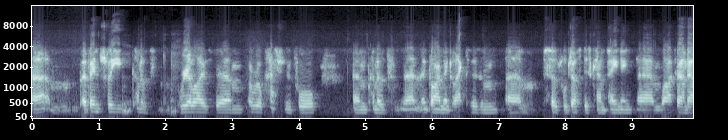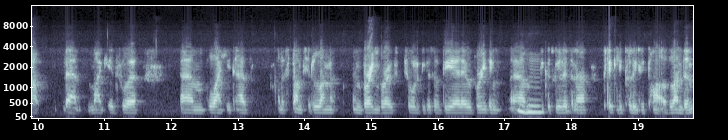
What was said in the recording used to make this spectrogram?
um, eventually kind of realised um, a real passion for um, kind of uh, environmental activism, um, social justice campaigning. Um, when I found out that my kids were um, likely to have kind of stunted lung and brain growth purely because of the air they were breathing, mm-hmm. because we live in a particularly polluted part of London.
